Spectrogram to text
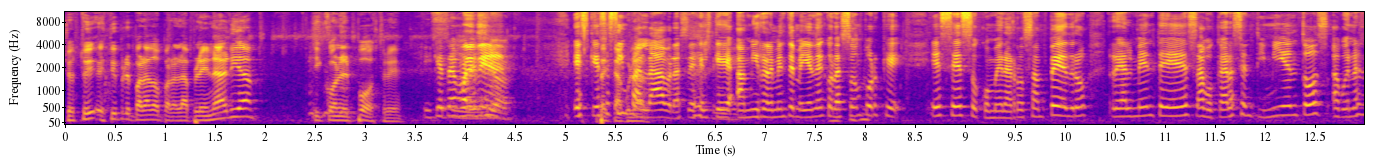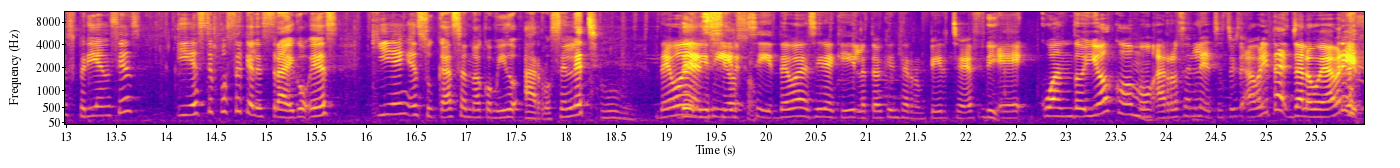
Yo estoy, estoy preparado para la plenaria y con el postre. ¿Y qué te Muy pareció? bien. Es que ese sin palabras es el que a mí realmente me llena el corazón porque es eso, comer arroz San Pedro, realmente es abocar a sentimientos, a buenas experiencias Y este postre que les traigo es ¿Quién en su casa no ha comido arroz en leche? Debo Delicioso. decir, sí, debo decir aquí, lo tengo que interrumpir, chef. Eh, cuando yo como arroz en leche, estoy, ahorita ya lo voy a abrir,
